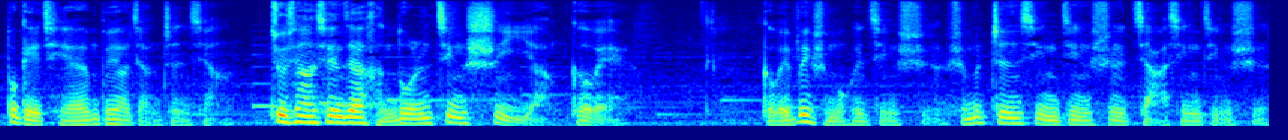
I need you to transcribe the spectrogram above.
不给钱，不要讲真相，就像现在很多人近视一样。各位，各位为什么会近视？什么真性近视、假性近视？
